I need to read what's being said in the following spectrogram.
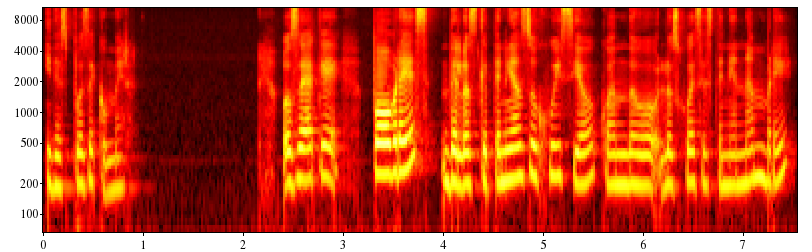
y después de comer. O sea que pobres de los que tenían su juicio cuando los jueces tenían hambre,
